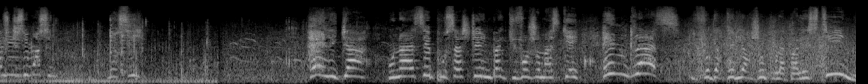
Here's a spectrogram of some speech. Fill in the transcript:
Excusez-moi, c'est... Merci. Hé les gars, on a assez pour s'acheter une bague du vengeur masqué et une glace. Il faut garder de l'argent pour la Palestine.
